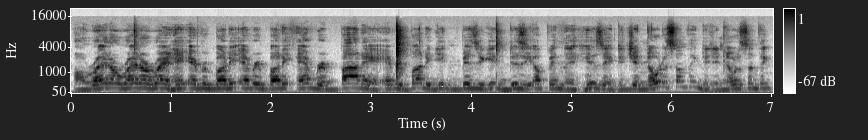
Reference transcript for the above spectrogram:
All right, all right, all right. Hey, everybody, everybody, everybody, everybody getting busy, getting dizzy up in the hizzy. Did you notice something? Did you notice something?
